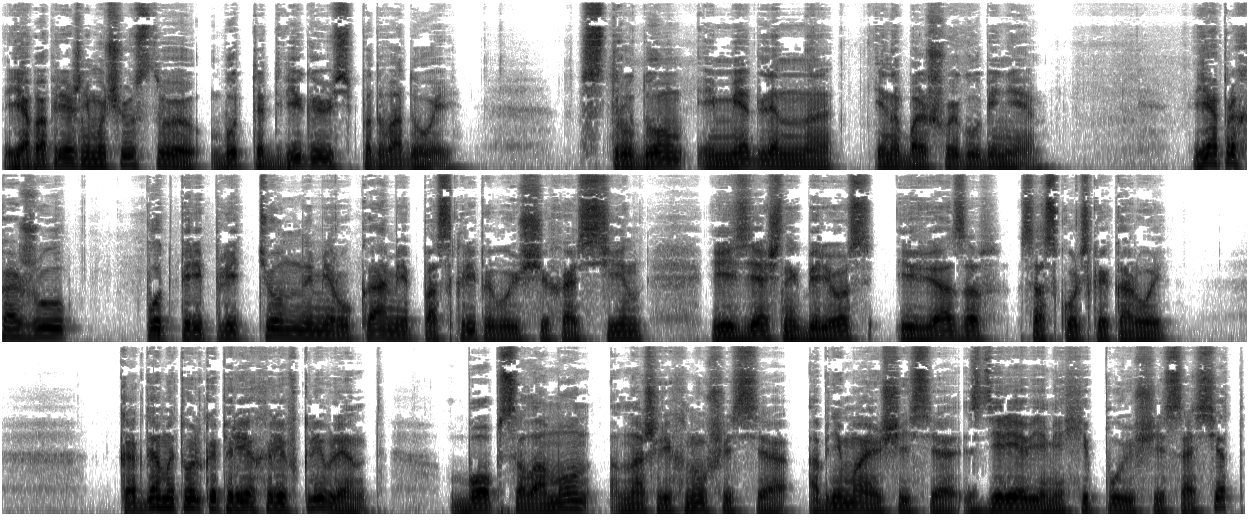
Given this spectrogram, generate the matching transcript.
Я по-прежнему чувствую, будто двигаюсь под водой, с трудом и медленно и на большой глубине. Я прохожу под переплетенными руками поскрипывающих осин и изящных берез и вязов со скользкой корой. Когда мы только переехали в Кливленд, Боб Соломон, наш рехнувшийся, обнимающийся с деревьями хипующий сосед,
